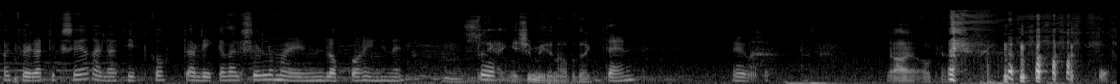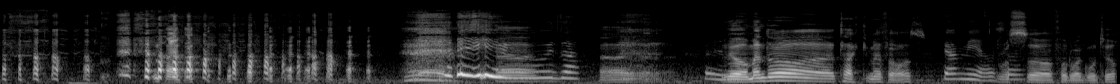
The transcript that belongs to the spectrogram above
For jeg føler at jeg ser relativt godt allikevel, selv om øynene lukker og henger ned. Så Det henger ikke mye nær på deg. den Jo. Ja, ja, OK. Jo da. Jo, men da takker vi for oss. Ja, vi Og så får du ha god tur.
